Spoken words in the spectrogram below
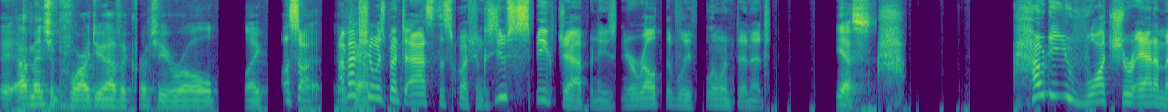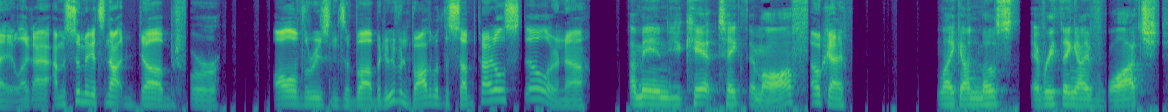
I mentioned before I do have a Crunchyroll like Also, uh, I've account. actually always meant to ask this question because you speak Japanese and you're relatively fluent in it. yes How do you watch your anime? Like, I, I'm assuming it's not dubbed for all of the reasons above, but do you even bother with the subtitles still, or no? I mean you can't take them off Okay, like on most everything I've watched,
